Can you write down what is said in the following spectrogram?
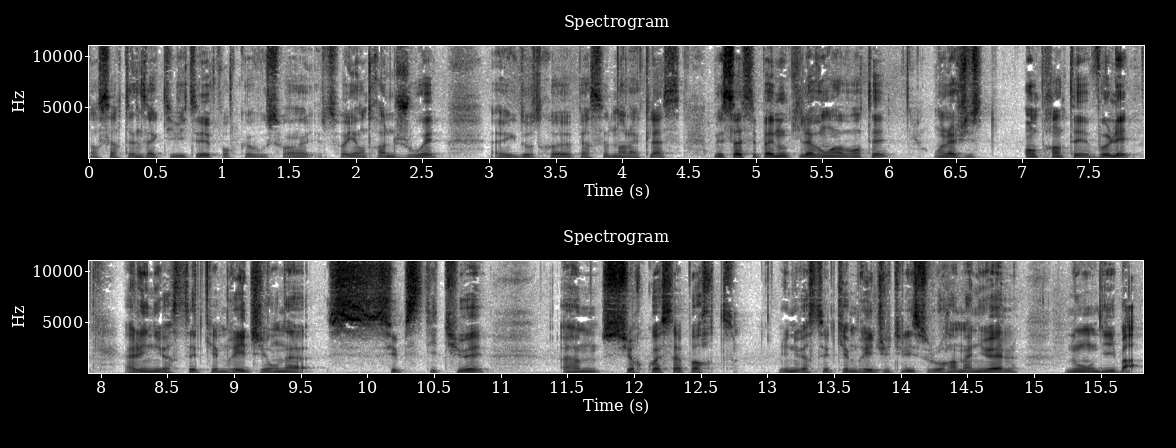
dans certaines activités, pour que vous soyez, en train de jouer avec d'autres personnes dans la classe. Mais ça, c'est pas nous qui l'avons inventé, on l'a juste emprunté, volé à l'université de Cambridge, et on a substitué euh, sur quoi ça porte. L'université de Cambridge utilise toujours un manuel. Nous, on dit, bah,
